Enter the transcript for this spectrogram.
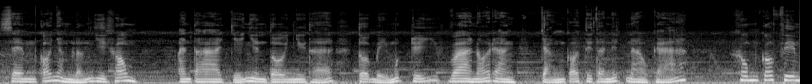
xem có nhầm lẫn gì không anh ta chỉ nhìn tôi như thể tôi bị mất trí và nói rằng chẳng có Titanic nào cả. Không có phim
